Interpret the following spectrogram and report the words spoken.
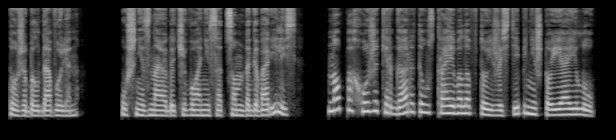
тоже был доволен. Уж не знаю, до чего они с отцом договорились, но, похоже, Киргар это устраивало в той же степени, что и Айлу.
